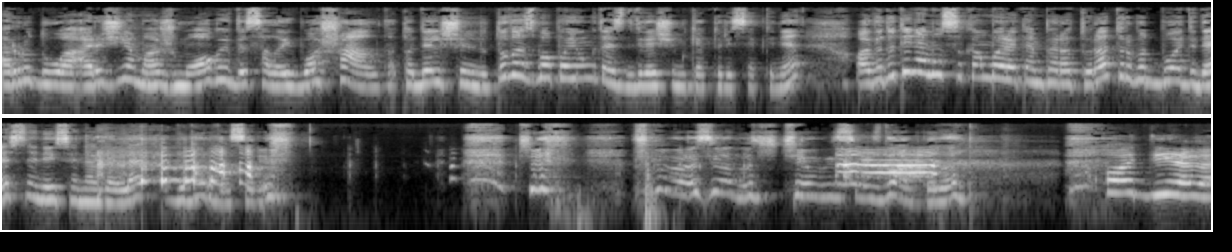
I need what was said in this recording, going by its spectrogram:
ar ruduo, ar žiema žmogui visą laiką buvo šalta, todėl šildytuvas buvo pajungtas 24-7, o vidutinė mūsų kambario temperatūra turbūt buvo didesnė nei Senegale vidurvasarį. Čia, prasme, nu, čia jau įsivaizduok tada. O dieve.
